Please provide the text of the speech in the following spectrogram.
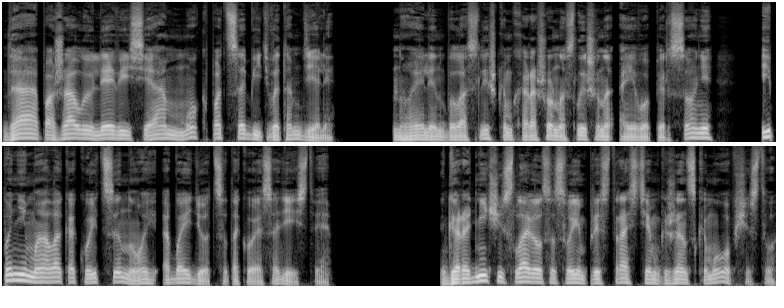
Да, пожалуй, Левий Сиам мог подсобить в этом деле. Но Эллен была слишком хорошо наслышана о его персоне и понимала, какой ценой обойдется такое содействие. Городничий славился своим пристрастием к женскому обществу,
